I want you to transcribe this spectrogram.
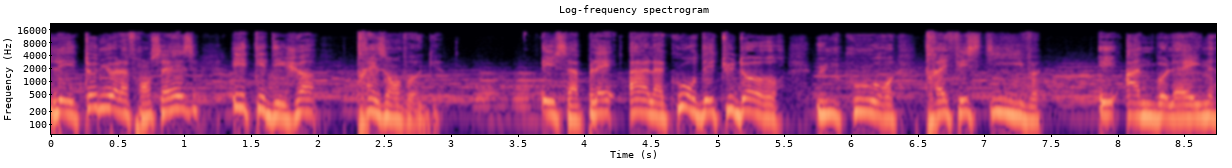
les tenues à la française étaient déjà très en vogue. Et s'appelait à la cour des Tudors, une cour très festive. Et Anne Boleyn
